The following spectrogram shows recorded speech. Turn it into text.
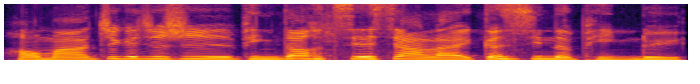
好吗？这个就是频道接下来更新的频率，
